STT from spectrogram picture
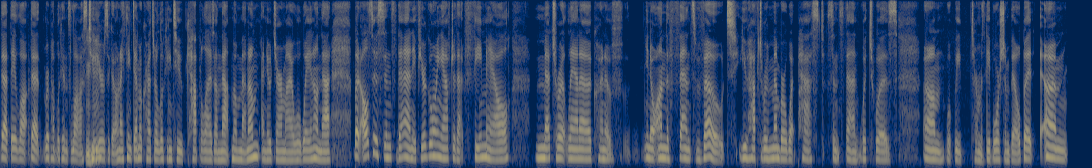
that they lo- that Republicans lost mm-hmm. two years ago, and I think Democrats are looking to capitalize on that momentum. I know Jeremiah will weigh in on that, but also since then, if you're going after that female Metro Atlanta kind of you know on the fence vote, you have to remember what passed since then, which was um, what we term as the abortion bill, but. Um,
